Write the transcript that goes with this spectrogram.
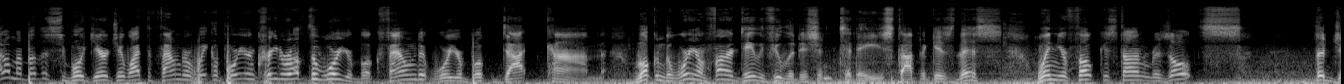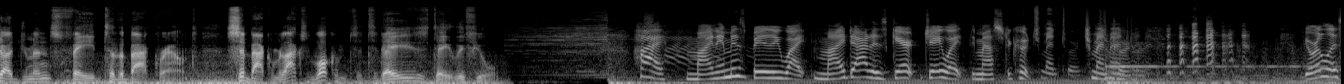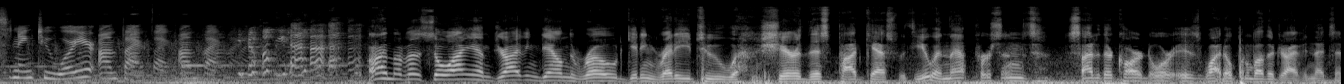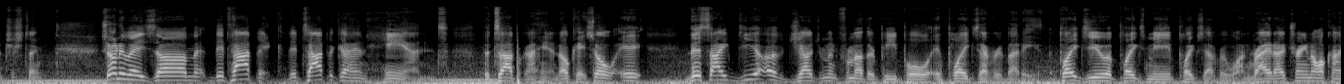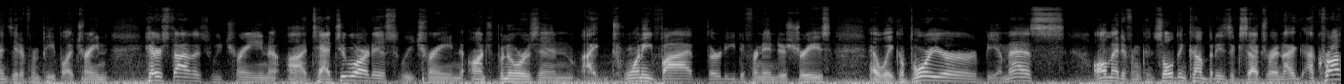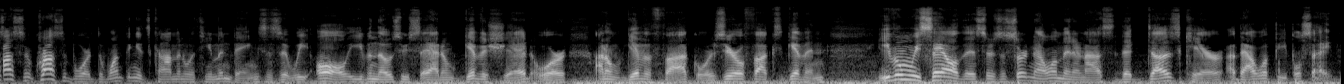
Hello, my brothers. It's your boy Garrett J. White, the founder of Wake Up Warrior and creator of the Warrior Book, found at warriorbook.com. Welcome to Warrior on Fire Daily Fuel Edition. Today's topic is this When you're focused on results, the judgments fade to the background. Sit back and relax, and welcome to today's Daily Fuel. Hi, my name is Bailey White. My dad is Garrett J. White, the Master Coach Mentor. Mentor. You're listening to Warrior on Fire. Fire. On Fire. All right, my brothers. So I am driving down the road, getting ready to share this podcast with you, and that person's side of their car door is wide open while they're driving. That's interesting. So, anyways, um, the topic, the topic on hand, the topic on hand. Okay, so it this idea of judgment from other people it plagues everybody. It plagues you it plagues me it plagues everyone right? I train all kinds of different people. I train hairstylists we train uh, tattoo artists we train entrepreneurs in like 25 30 different industries at wake up warrior bms all my different consulting companies etc and I, across across the board the one thing that's common with human beings is that we all even those who say i don't give a shit or i don't give a fuck or zero fucks given even when we say all this, there's a certain element in us that does care about what people say.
